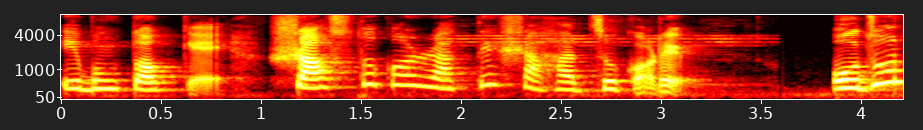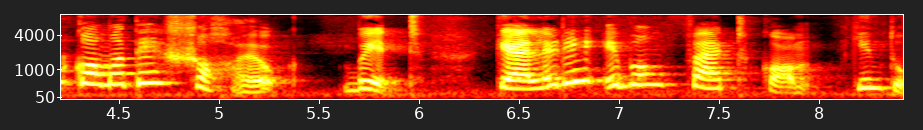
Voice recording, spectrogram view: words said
এবং ত্বককে স্বাস্থ্যকর রাখতে সাহায্য করে। ওজন কমাতে সহায়ক। বিট ক্যালোরি এবং ফ্যাট কম, কিন্তু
